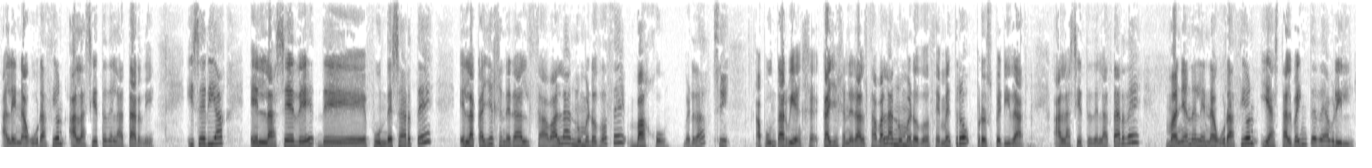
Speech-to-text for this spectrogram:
a la inauguración a las 7 de la tarde. Y sería en la sede de Fundesarte, en la calle General Zavala, número 12, bajo, ¿verdad? Sí, Apuntar bien, calle General Zavala, número 12, metro Prosperidad, a las 7 de la tarde, mañana en la inauguración y hasta el 20 de abril.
